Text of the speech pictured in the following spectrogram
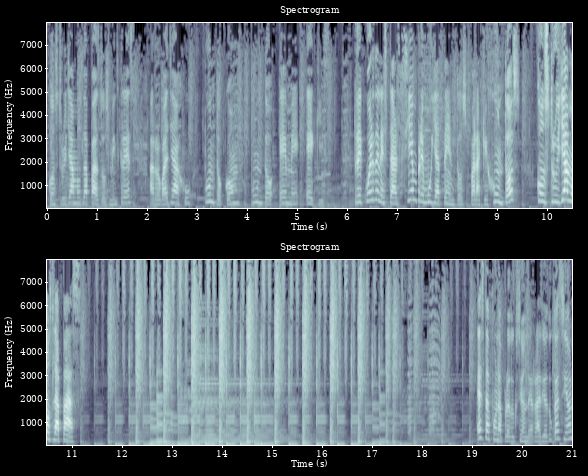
Construyamos la paz 2003 arroba yahoo.com.mx. Recuerden estar siempre muy atentos para que juntos construyamos la paz. Esta fue una producción de Radio Educación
